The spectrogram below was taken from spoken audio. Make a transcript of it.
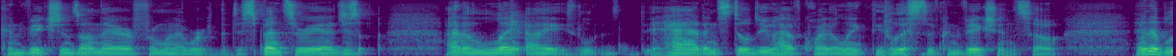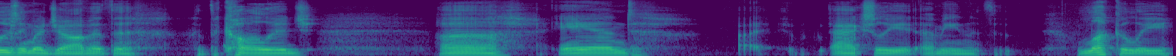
convictions on there from when I worked at the dispensary. I just, I had a, I had and still do have quite a lengthy list of convictions. So I ended up losing my job at the, at the college uh, and actually, I mean, luckily,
